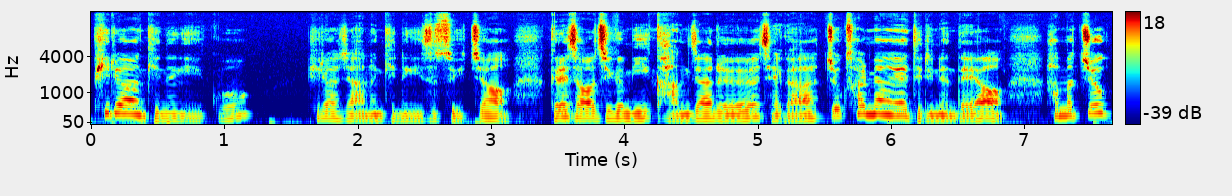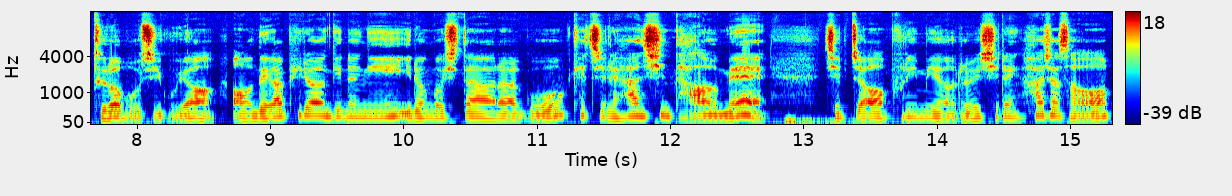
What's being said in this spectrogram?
필요한 기능이 있고 필요하지 않은 기능이 있을 수 있죠. 그래서 지금 이 강좌를 제가 쭉 설명해 드리는데요. 한번 쭉 들어보시고요. 어, 내가 필요한 기능이 이런 것이다 라고 캐치를 하신 다음에 직접 프리미어를 실행하셔서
